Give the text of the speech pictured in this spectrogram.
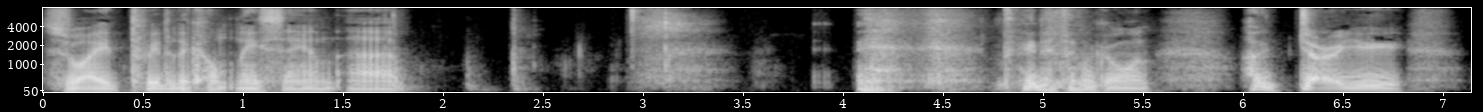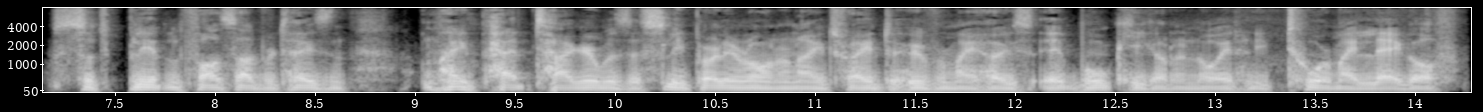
So I tweeted the company saying, uh, tweeted them going, how dare you, such blatant false advertising. My pet tiger was asleep earlier on and I tried to hoover my house. It woke, he got annoyed and he tore my leg off.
